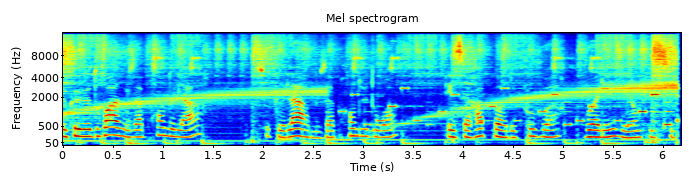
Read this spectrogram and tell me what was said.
Ce que le droit nous apprend de l'art, ce que l'art nous apprend du droit, et ses rapports de pouvoir voilés et implicites.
